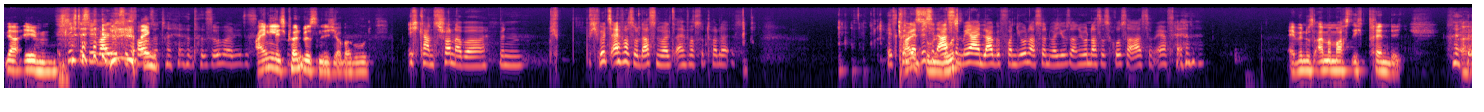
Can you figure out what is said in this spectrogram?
Ja, eben. Ist nicht, dass wir, weil wir zu faul sind. Oder so, weil wir das Eigentlich können wir es nicht, aber gut. Ich kann es schon, aber ich bin. Ich, ich will es einfach so lassen, weil es einfach so toller ist. Jetzt könnt ihr ein bisschen ASMR-Einlage von Jonas hören, weil Jonas, Jonas ist großer ASMR-Fan. Ey, wenn du es einmal machst, ich trenn dich. Äh,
